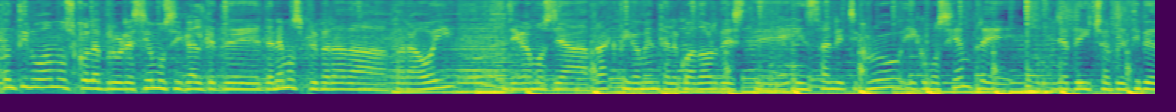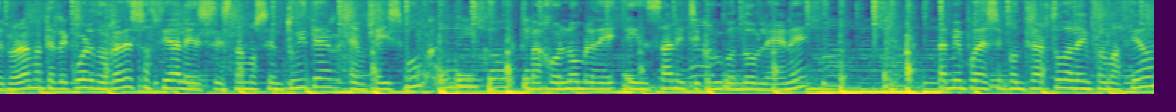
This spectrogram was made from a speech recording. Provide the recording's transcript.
Continuamos con la progresión musical que te tenemos preparada para hoy. Llegamos ya prácticamente al ecuador de este Insanity Crew y como siempre, como ya te he dicho al principio del programa, te recuerdo redes sociales, estamos en Twitter, en Facebook, bajo el nombre de Insanity Crew con doble N. También puedes encontrar toda la información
